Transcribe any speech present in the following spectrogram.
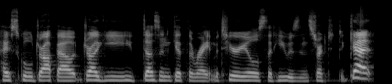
high school dropout druggie doesn't get the right materials that he was instructed to get.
